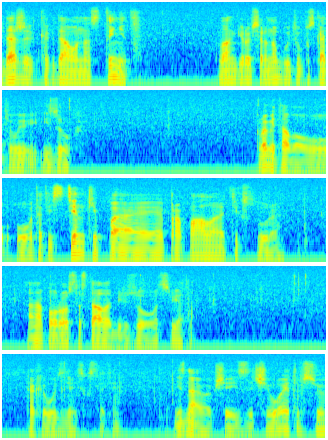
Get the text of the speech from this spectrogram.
даже когда он остынет, главный герой все равно будет выпускать его из рук. Кроме того, у, у вот этой стенки по, пропала текстура. Она просто стала бирюзового цвета. Как и вот здесь, кстати. Не знаю вообще из-за чего это все.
